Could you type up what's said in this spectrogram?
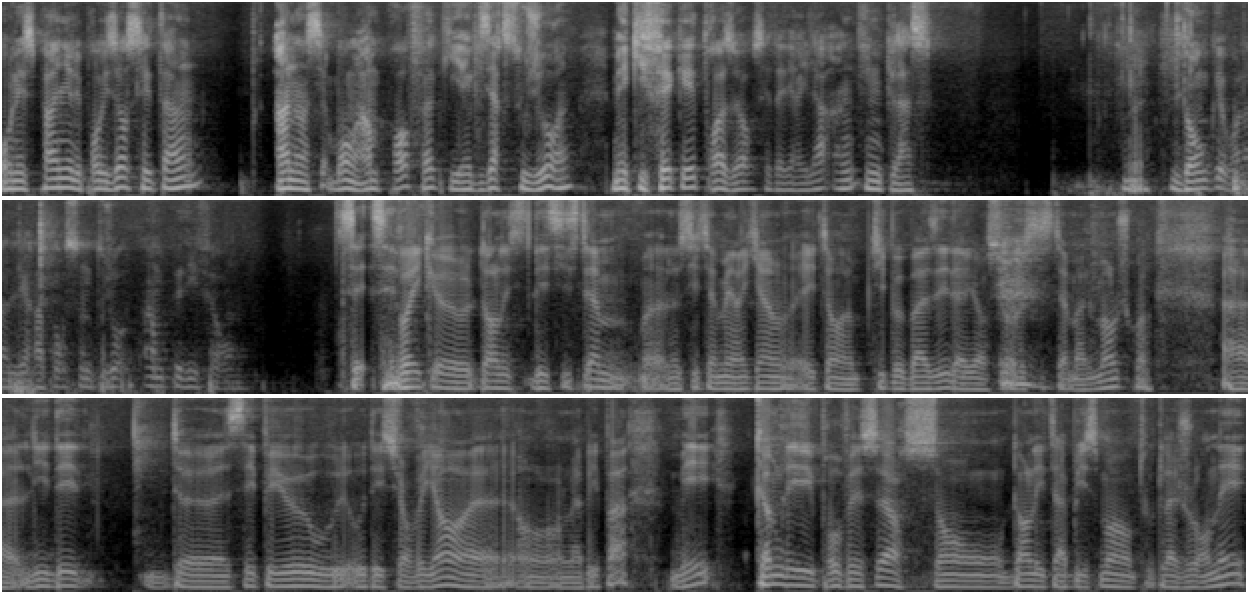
En Espagne, le proviseur, c'est un, un, bon, un prof hein, qui exerce toujours, hein, mais qui fait que trois heures, c'est-à-dire il a une classe. Donc voilà, les rapports sont toujours un peu différents. C'est vrai que dans les, systèmes, euh, le système américain étant un petit peu basé d'ailleurs sur le système allemand, je crois, euh, l'idée de CPE ou, des surveillants, euh, on ne l'avait pas, mais comme les professeurs sont dans l'établissement toute la journée,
